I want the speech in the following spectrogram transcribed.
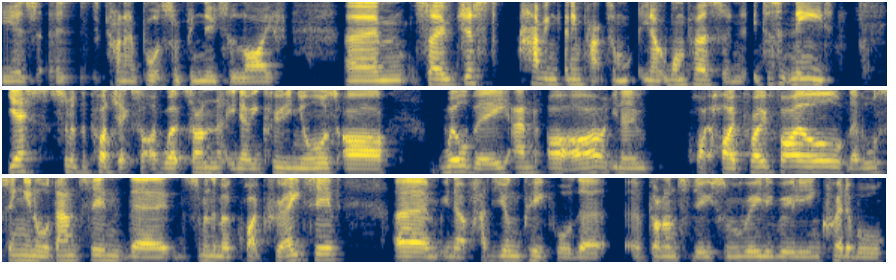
has, has kind of brought something new to life. Um, so just having an impact on you know one person, it doesn't need. Yes, some of the projects that I've worked on, you know, including yours, are will be and are you know quite high profile. They're all singing or dancing. They're some of them are quite creative. Um, you know, I've had young people that have gone on to do some really, really incredible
